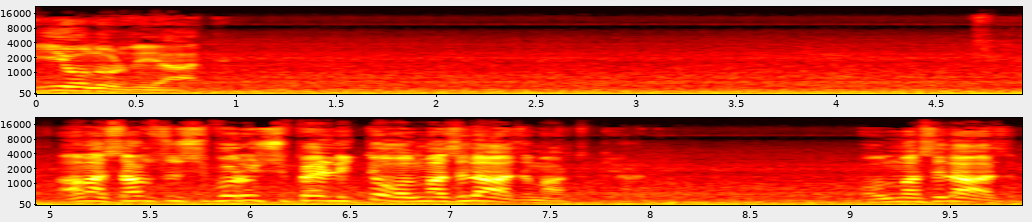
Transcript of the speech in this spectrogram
iyi olurdu yani. Ama Samsun Spor'un Süper Lig'de olması lazım artık yani. Olması lazım.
